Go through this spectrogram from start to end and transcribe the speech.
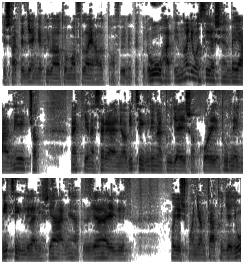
és hát egy gyenge pillanatomban felajánlottam a főnöknek, hogy ó, hát én nagyon szívesen bejárnék, csak meg kéne szerelni a biciklimet, ugye, és akkor én tudnék biciklivel is járni, hát ez ugye eléggé, hogy is mondjam, tehát, hogy egy jó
